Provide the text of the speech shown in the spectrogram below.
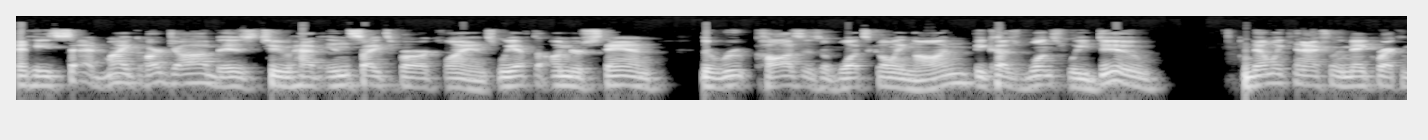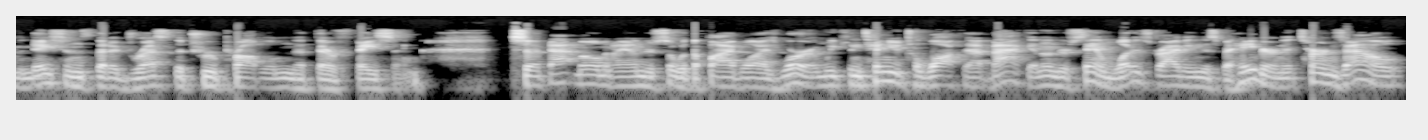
And he said, Mike, our job is to have insights for our clients. We have to understand the root causes of what's going on because once we do, and then we can actually make recommendations that address the true problem that they're facing. So at that moment, I understood what the five whys were. And we continued to walk that back and understand what is driving this behavior. And it turns out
